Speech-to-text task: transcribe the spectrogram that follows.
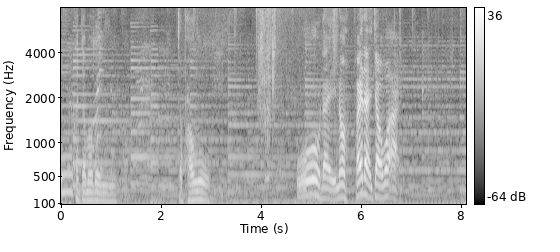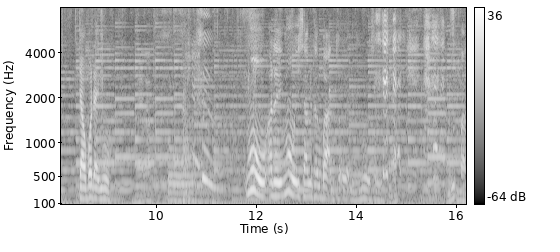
้เขาจะมาเบิ่งเจะเผางูโอ้ได้เนาะไผได้เจ้าบ่อายเจ้าบ่ได้งูได้แล้วโอ้งูอันนี้งูอีสังทางบ้านเขาเอิ้นงูอีสังบิสมัน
